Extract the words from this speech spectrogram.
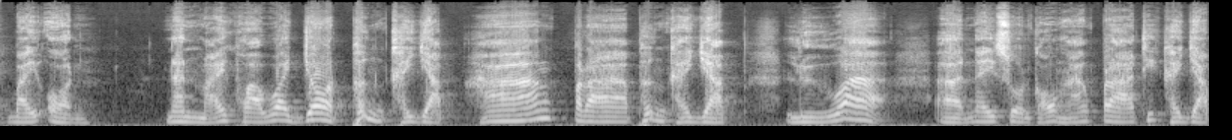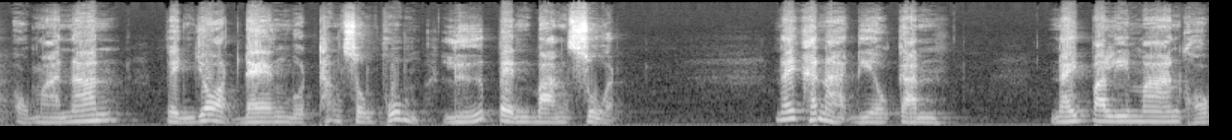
กใบอ่อน นั่นหมายความว่ายอดเพิ่งขยับ หางปลาเพิ่งขยับ หรือว่าในส่วนของหางปลาที่ขยับออกมานั้น เป็นยอดแดงหมดทั้งทรงพุ่ม หรือเป็นบางส่วน ในขณะเดียวกัน ในปริมาณของ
